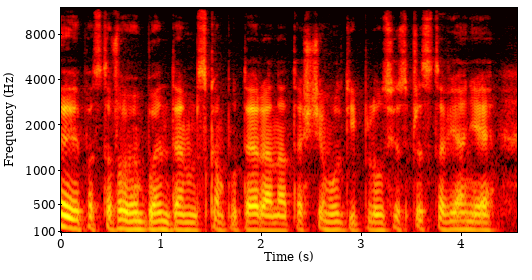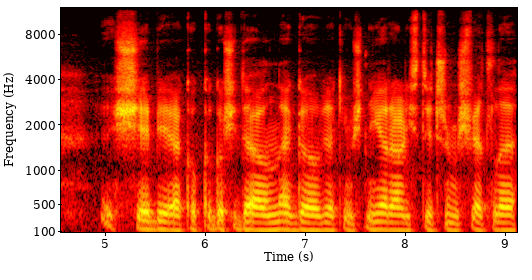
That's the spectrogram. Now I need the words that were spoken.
Y, Podstawowym błędem z komputera na teście Multiplus jest przedstawianie siebie jako kogoś idealnego w jakimś nierealistycznym świetle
